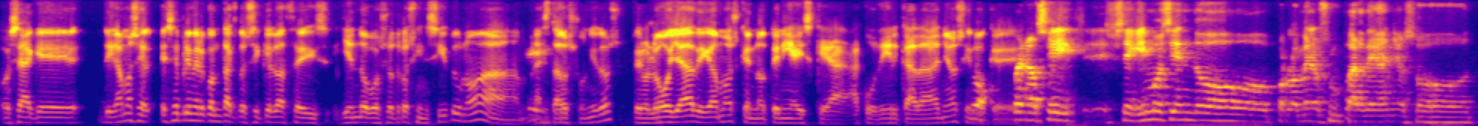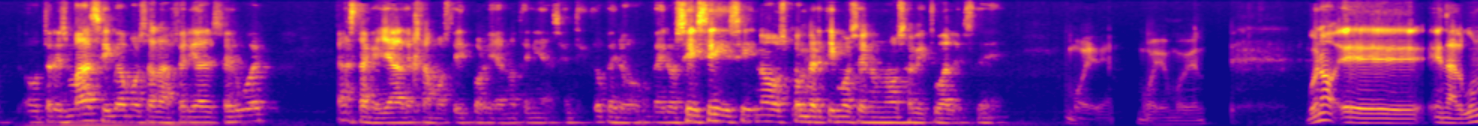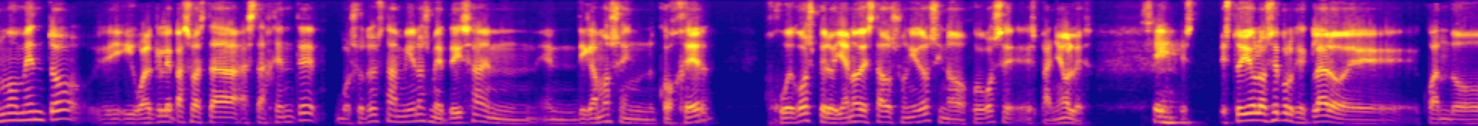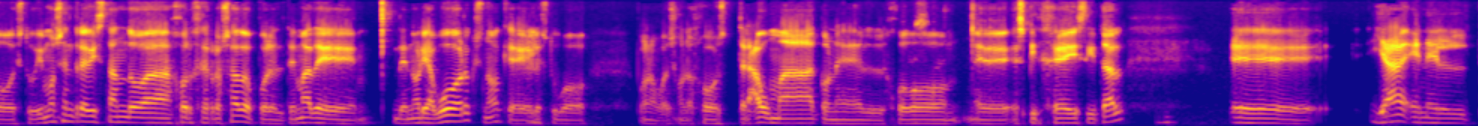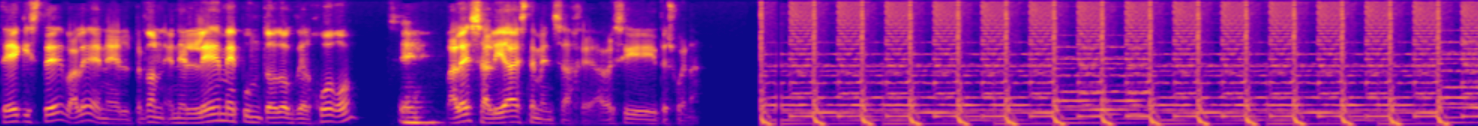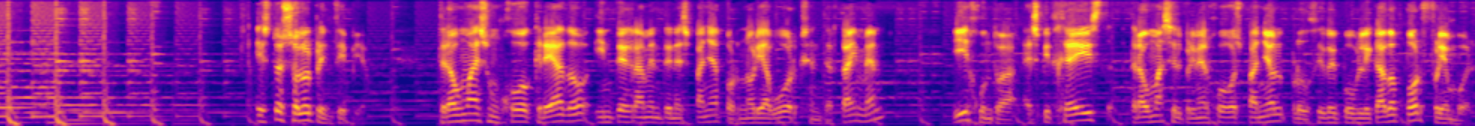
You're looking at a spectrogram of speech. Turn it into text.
O sea que, digamos, ese primer contacto sí que lo hacéis yendo vosotros in situ, ¿no? A, Estados Unidos, pero luego ya, digamos, que no teníais que acudir cada año, sino que... Bueno, sí, seguimos yendo por lo menos un par de años o, o tres más, íbamos a la feria del software hasta que ya dejamos de ir porque ya no tenía sentido, pero, pero sí, sí, sí, nos convertimos en unos habituales de... Muy bien, muy bien, muy bien. Bueno, eh, en algún momento, igual que le pasó a esta, esta gente, vosotros también os metéis en, digamos, en coger juegos, pero ya no de Estados Unidos, sino juegos eh, españoles. Sí. Esto yo lo sé porque, claro, eh, cuando estuvimos entrevistando a Jorge Rosado por el tema de, de Noria Works, ¿no? Que él estuvo bueno, pues con los juegos Trauma, con el juego eh, Speed Haste y tal. Eh, ya en el TXT, ¿vale? En el, perdón, en el lm.doc del juego, ¿vale? Salía este mensaje, a ver si te suena. Esto es solo el principio. Trauma es un juego creado íntegramente en España por Noria Works Entertainment y junto a Speed Haste, Trauma es el primer juego español producido y publicado por Freemware.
